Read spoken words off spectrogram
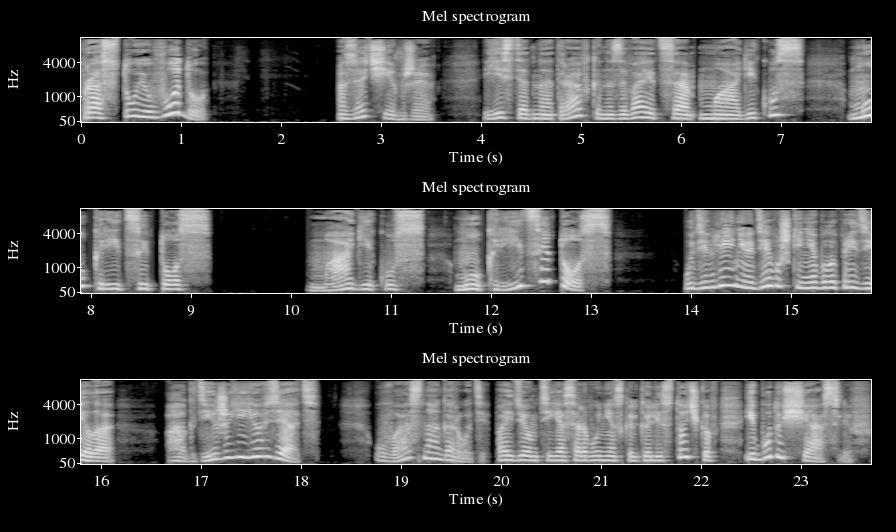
Простую воду? А зачем же? Есть одна травка, называется магикус мукрицитос. Магикус мукрицитос? Удивлению девушки не было предела. А где же ее взять? У вас на огороде. Пойдемте, я сорву несколько листочков и буду счастлив.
